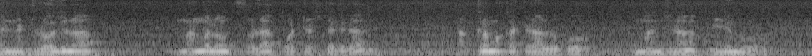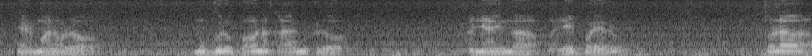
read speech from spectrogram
నిన్నటి రోజున మంగళం సోడా క్వార్టర్స్ దగ్గర అక్రమ కట్టడాలకు సంబంధించిన బిల్డింగు నిర్మాణంలో ముగ్గురు భవన కార్మికులు అన్యాయంగా బలైపోయారు. తుల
